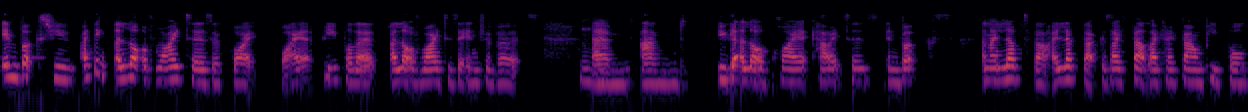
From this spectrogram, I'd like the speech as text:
in books, you I think a lot of writers are quite quiet people. That a lot of writers are introverts, mm-hmm. um, and you get a lot of quiet characters in books. And I loved that. I loved that because I felt like I found people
